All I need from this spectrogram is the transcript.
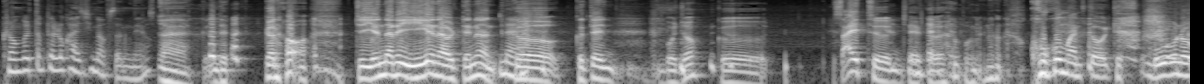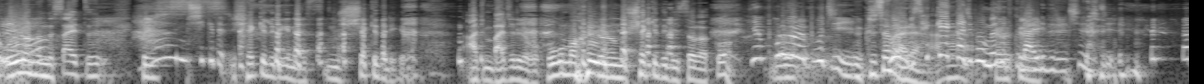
그런 걸 또 별로 관심이 없었네요 네, 근데 그럼 저 옛날에 이게 나올 때는 네. 그 그때 뭐죠 그 사이트 이제 그 보면은 그거만 또 이렇게 모으는 올려놓는 사이트 그 아유, 새끼들. 새끼들이 그냥 음, 새끼들이 그냥 아주 맞으려고 그거만 올려놓는 새끼들이 있어갖고 그냥 포르노를 보지 네. 글쎄 뭐 말이야. 새끼까지 아, 보면서 그렇구나. 난리들을 치지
